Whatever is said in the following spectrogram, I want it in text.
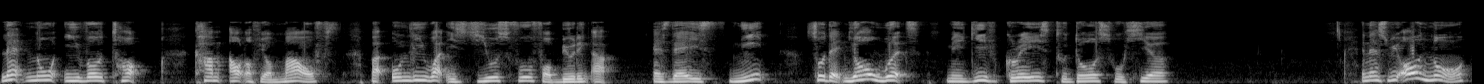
"Let no evil talk come out of your mouths, but only what is useful for building up, as there is need, so that your words may give grace to those who hear." And as we all know,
